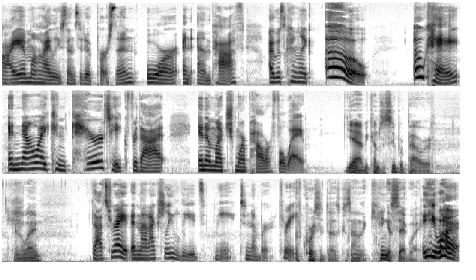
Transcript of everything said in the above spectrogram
i am a highly sensitive person or an empath i was kind of like oh okay and now i can caretake for that in a much more powerful way yeah, it becomes a superpower in a way. that's right and that actually leads me to number three Of course it does, because I'm the king of segue. You are.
